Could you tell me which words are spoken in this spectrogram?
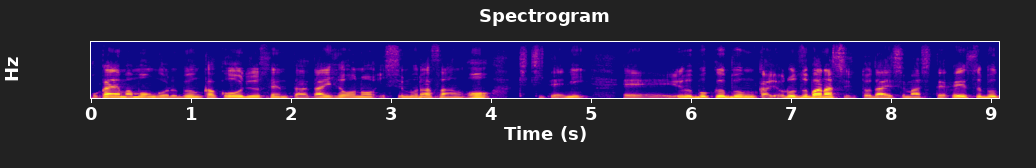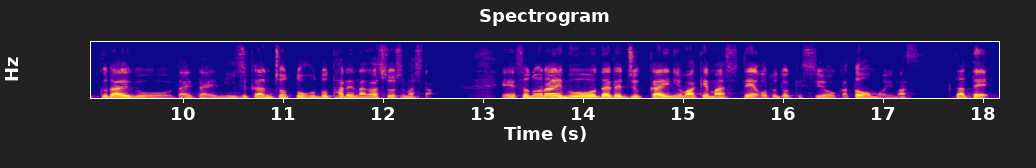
岡山モンゴル文化交流センター代表の石村さんを聞き手に、えー、遊牧文化よろず話と題しまして、Facebook ライブをだいたい2時間ちょっとほど垂れ流しをしました。えー、そのライブをだいたい10回に分けましてお届けしようかと思います。さて、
